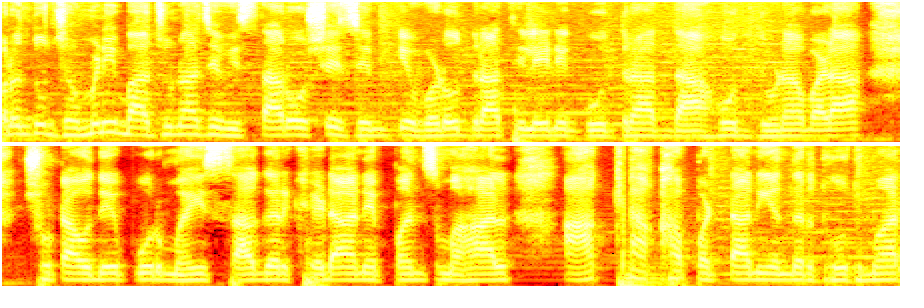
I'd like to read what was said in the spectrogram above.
પરંતુ જમણી બાજુના જે વિસ્તારો છે, જેમ કે વડોદરાથી લઈને ગોધરા, દાહોદ લુણાવાડા છોટાઉદેપુર, મહીસાગર, ખેડા અને પંચમહાલ, આખા આખા પટ્ટાની અંદર ધોધમાર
